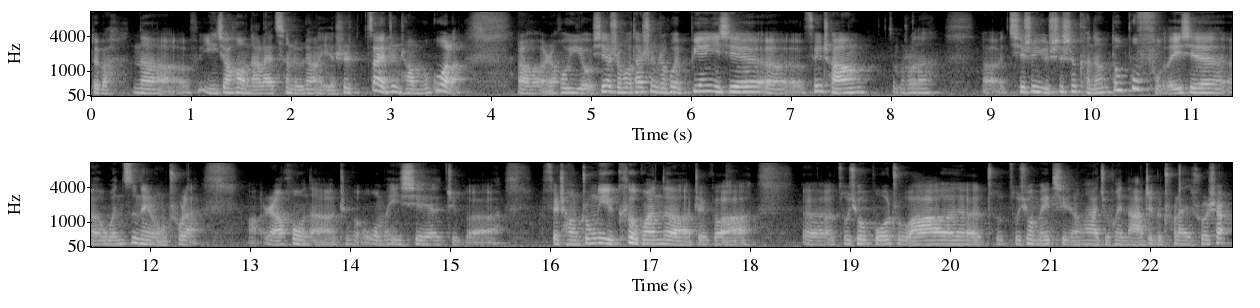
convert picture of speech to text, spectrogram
对吧？那营销号拿来蹭流量也是再正常不过了。啊，然后有些时候他甚至会编一些呃非常怎么说呢，呃其实与事实可能都不符的一些呃文字内容出来，啊，然后呢这个我们一些这个非常中立客观的这个呃足球博主啊足足球媒体人啊就会拿这个出来说事儿，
